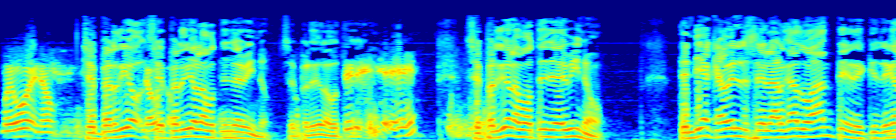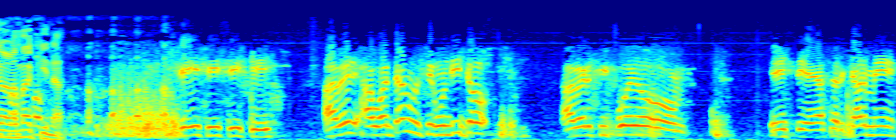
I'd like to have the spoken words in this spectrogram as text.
muy bueno. Se perdió, Lo se perdió la botella de vino. Se perdió la botella. ¿Eh? Se perdió la botella de vino. Tendría que haberse largado antes de que llegara la máquina. Sí, sí, sí, sí. A ver, aguantame un segundito, a ver si puedo este, acercarme,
